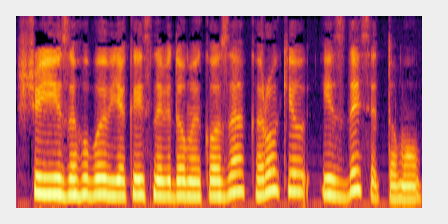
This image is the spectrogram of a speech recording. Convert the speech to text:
що її загубив якийсь невідомий козак років із десять тому.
